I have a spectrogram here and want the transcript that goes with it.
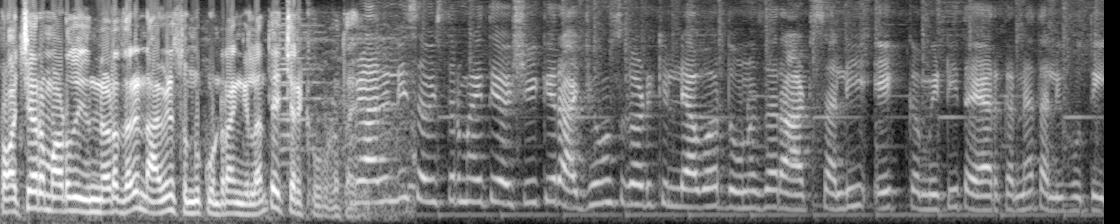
ಟಾರ್ಚರ್ ಮಾಡೋದು ಇದು ನಡೆದರೆ ನಾವೇನು ಸುಮ್ಮನೆ ಕುಂಡ್ರಂಗಿಲ್ಲ ಅಂತ ಎಚ್ಚರಿಕೆ ಕೊಡ್ತಾ ಇದ್ದೀವಿ. मिळालेली सविस्तर माहिती अशी की राजहंसगड किल्ल्यावर दोन हजार आठ साली एक कमिटी तयार करण्यात आली होती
